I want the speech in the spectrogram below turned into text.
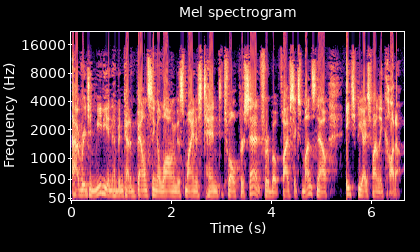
average and median have been kind of bouncing along this minus 10 to 12% for about five, six months now, HPI is finally caught up.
